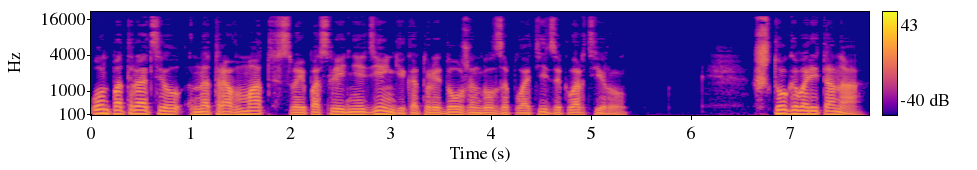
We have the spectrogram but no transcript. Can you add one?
Он потратил на травмат свои последние деньги, которые должен был заплатить за квартиру. Что говорит она?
